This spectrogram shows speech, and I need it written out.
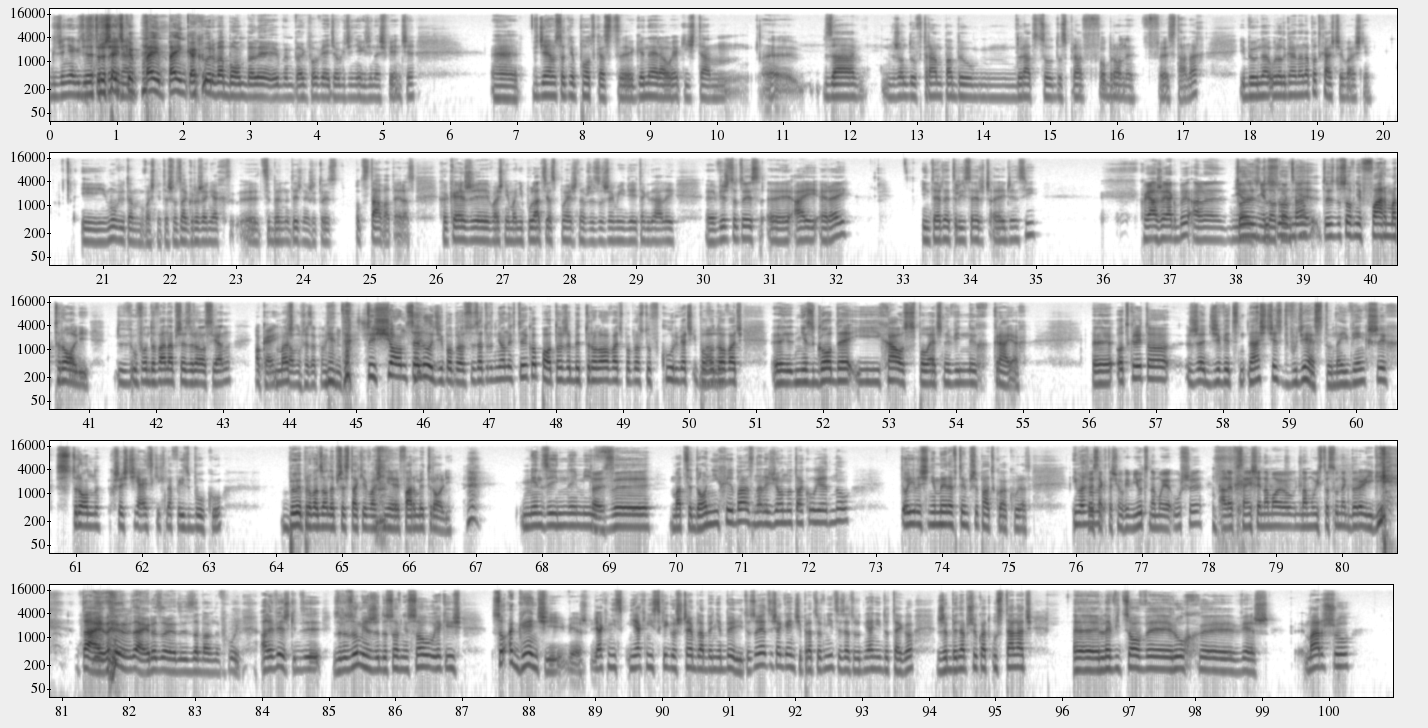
gdzie niegdzie troszeczkę pę, pęka, kurwa, bąbel, jakbym tak powiedział, gdzie niegdzie na święcie. E, widziałem ostatnio podcast, e, generał jakiś tam e, za rządów Trumpa był mm, doradcą do spraw obrony w Stanach i był na, u Rodgana na podcaście właśnie. I mówił tam właśnie też o zagrożeniach e, cybernetycznych, że to jest podstawa teraz. Hakerzy, właśnie manipulacja społeczna przez social media i tak dalej. E, wiesz co to jest e, IRA? Internet Research Agency? Kojarzę jakby, ale nie, to jest nie do końca. To jest dosłownie farma troli ufundowana przez Rosjan. Okej, okay, to muszę zapamiętać. Tysiące ludzi po prostu zatrudnionych tylko po to, żeby trollować, po prostu wkurwiać i powodować no, no. Y, niezgodę i chaos społeczny w innych krajach. Y, odkryto, że 19 z 20 największych stron chrześcijańskich na Facebooku były prowadzone przez takie właśnie farmy troli. Między innymi jest... w Macedonii chyba znaleziono taką jedną, o ile się nie mylę w tym przypadku akurat. I masz to jest, jak to się mówi, miód na moje uszy, ale w sensie na, moją, na mój stosunek do religii. Tak, tak, rozumiem, to jest zabawne w chuj. Ale wiesz, kiedy zrozumiesz, że dosłownie są jakieś są agenci, wiesz, jak, nis jak niskiego szczebla by nie byli, to są jacyś agenci, pracownicy zatrudniani do tego, żeby na przykład ustalać e, lewicowy ruch, e, wiesz, marszu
